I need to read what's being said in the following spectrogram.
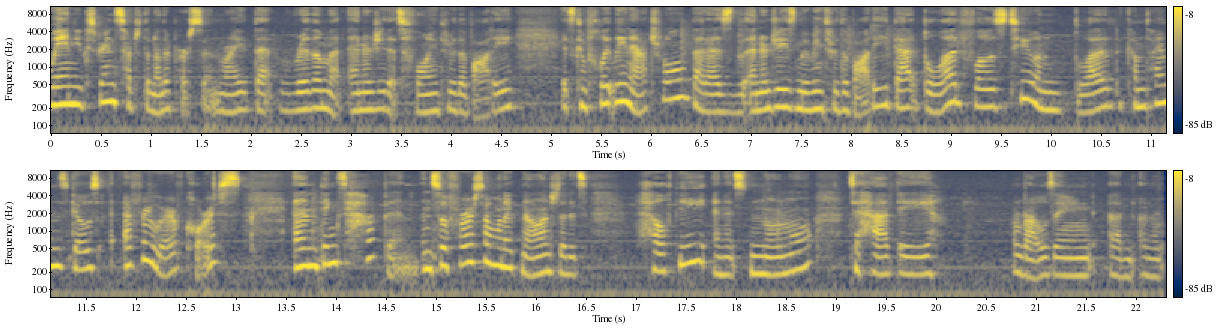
when you experience touch with another person, right, that rhythm, that energy that's flowing through the body, it's completely natural that as the energy is moving through the body, that blood flows too, and blood sometimes goes everywhere, of course, and things happen. And so, first, I want to acknowledge that it's healthy and it's normal to have a arousing an, an,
